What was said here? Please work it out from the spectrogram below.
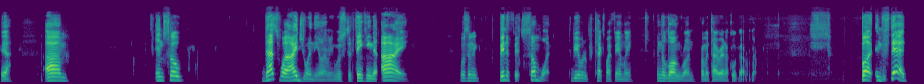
yeah. Um, and so that's why I joined the army was to thinking that I was going to benefit somewhat to be able to protect my family in the long run from a tyrannical government. But instead,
